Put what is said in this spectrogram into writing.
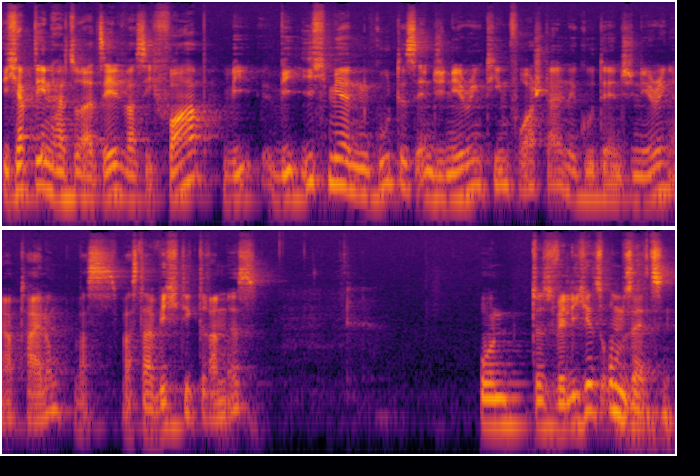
ich habe denen halt so erzählt, was ich vorhab, wie, wie ich mir ein gutes Engineering-Team vorstelle, eine gute Engineering-Abteilung, was, was da wichtig dran ist. Und das will ich jetzt umsetzen.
